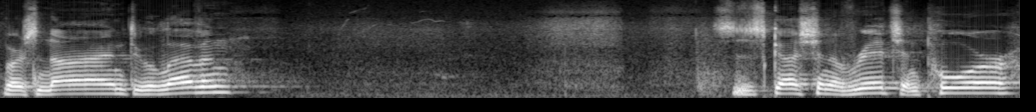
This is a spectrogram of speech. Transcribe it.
Verse 9 through 11. It's a discussion of rich and poor.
